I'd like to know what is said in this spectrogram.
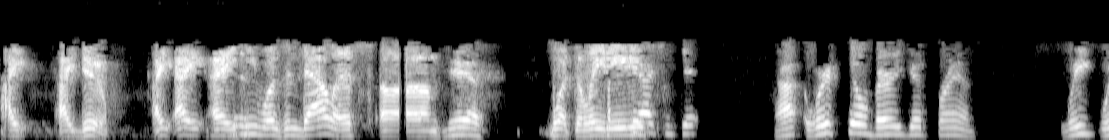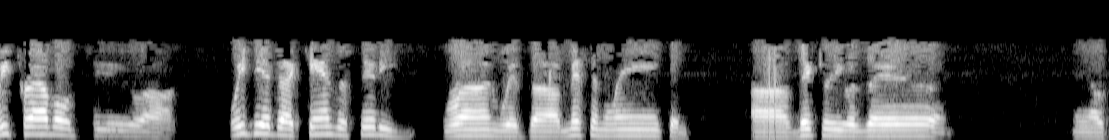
I I do. I I, I he was in Dallas. Um, yes what, the late 80s? Uh, we're still very good friends. We, we traveled to, uh, we did the Kansas City run with, uh, Missing Link and, uh, Victory was there and, you know,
